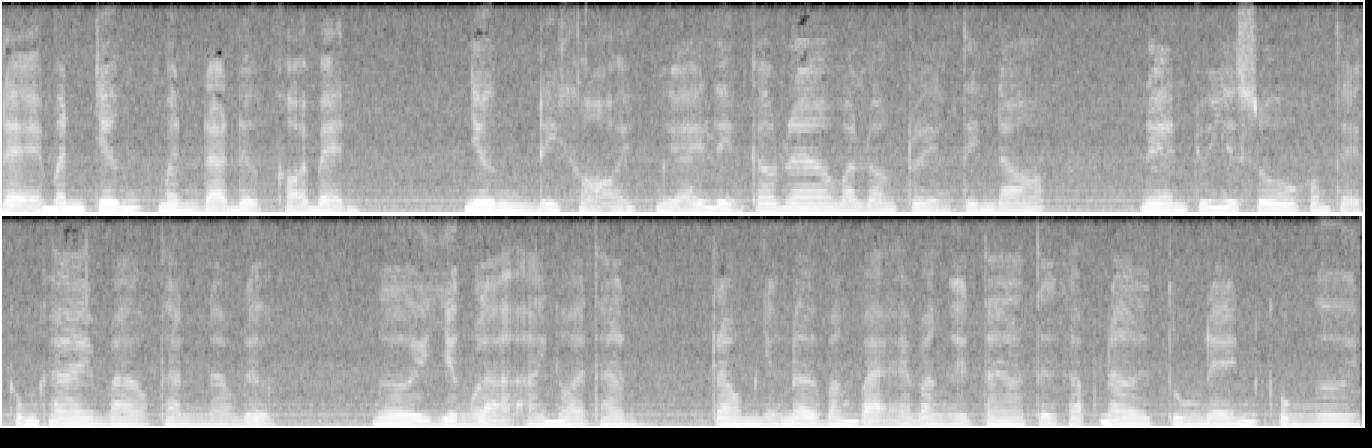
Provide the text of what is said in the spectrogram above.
để minh chứng mình đã được khỏi bệnh." Nhưng đi khỏi, người ấy liền cao rao và loan truyền tin đó, nên Chúa Giêsu không thể công khai vào thành nào được. Người dừng lại ở ngoài thành, trong những nơi vắng vẻ và người ta từ khắp nơi tuôn đến cùng người.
